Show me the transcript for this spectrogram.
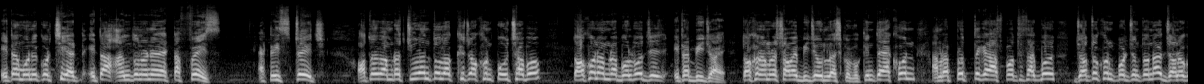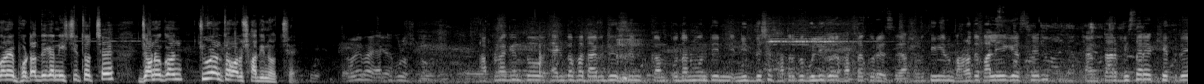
এটা মনে করছি এট- আন্দোলনের একটা ফেজ একটা স্টেজ। অতএব আমরা চূড়ান্ত লক্ষ্যে যখন পৌঁছাবো তখন আমরা বলব যে এটা বিজয়। তখন আমরা সবাই বিজয় উল্লাস করব। কিন্তু এখন আমরা প্রত্যেকের রাজপথে থাকব যতক্ষণ পর্যন্ত না জনগণের ভোটাধিকার নিশ্চিত হচ্ছে জনগণ চূড়ান্তভাবে স্বাধীন হচ্ছে। আমি ভাই একটা প্রশ্ন। আপনারা কিন্তু এক দফা দাবি দিয়েছেন কারণ প্রধানমন্ত্রীর নির্দেশে ছাত্রকে গুলি করে হত্যা করেছে। আসলে তিনি ভারতে পালিয়ে গেছেন তার বিচারের ক্ষেত্রে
